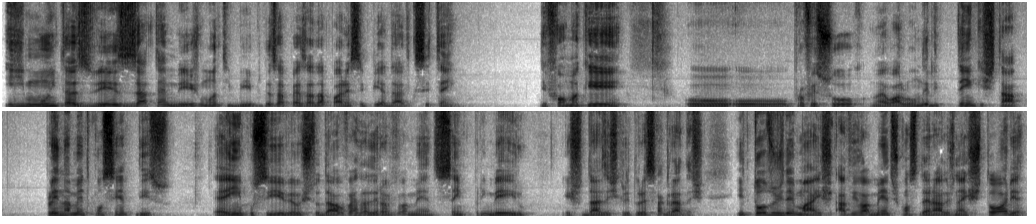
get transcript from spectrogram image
e muitas vezes até mesmo antibíblicas, apesar da aparência de piedade que se tem. De forma que o, o professor, não é, o aluno, ele tem que estar plenamente consciente disso. É impossível estudar o verdadeiro avivamento sem primeiro estudar as Escrituras Sagradas. E todos os demais avivamentos considerados na história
